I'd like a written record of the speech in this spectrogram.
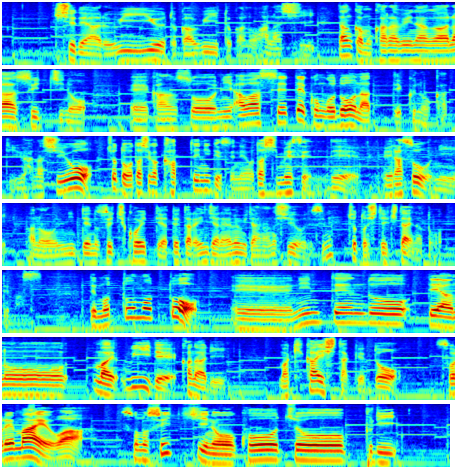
機種である Wii U とか Wii とかの話なんかも絡めながらスイッチのえ、感想に合わせて今後どうなっていくのかっていう話をちょっと私が勝手にですね私目線で偉そうにあの任天堂スイッチこうやってやってたらいいんじゃないのみたいな話をですねちょっとしていきたいなと思ってますでもともとえー、任天堂であのー、まあ、Wii でかなり巻き返したけど、それ前は、そのスイッチの好調プリ、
